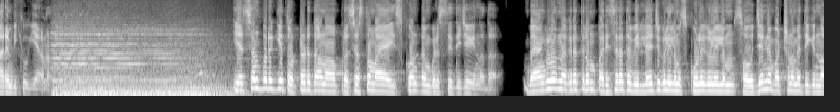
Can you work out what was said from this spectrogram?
ആരംഭിക്കുകയാണ്. യശ്വന്ത്പുരയ്ക്ക് തൊട്ടടുത്താണ് പ്രശസ്തമായ ഇസ്കോൺ ടെമ്പിൾ സ്ഥിതി ചെയ്യുന്നത്. ബാംഗ്ലൂർ നഗരത്തിലും പരിസരത്തെ വില്ലേജുകളിലും സ്കൂളുകളിലും സൗജന്യ ഭക്ഷണം എത്തിക്കുന്ന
